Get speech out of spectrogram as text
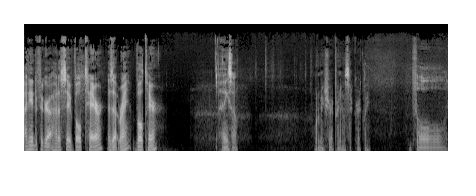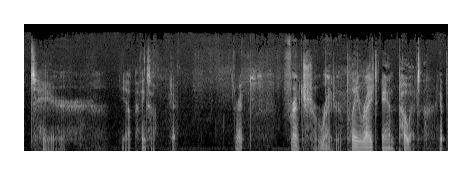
I need to figure out how to say Voltaire. Is that right? Voltaire? I think so. I want to make sure I pronounce that correctly. Voltaire. Yeah, I think so. Okay. All right. French writer, playwright, and poet. Yep.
